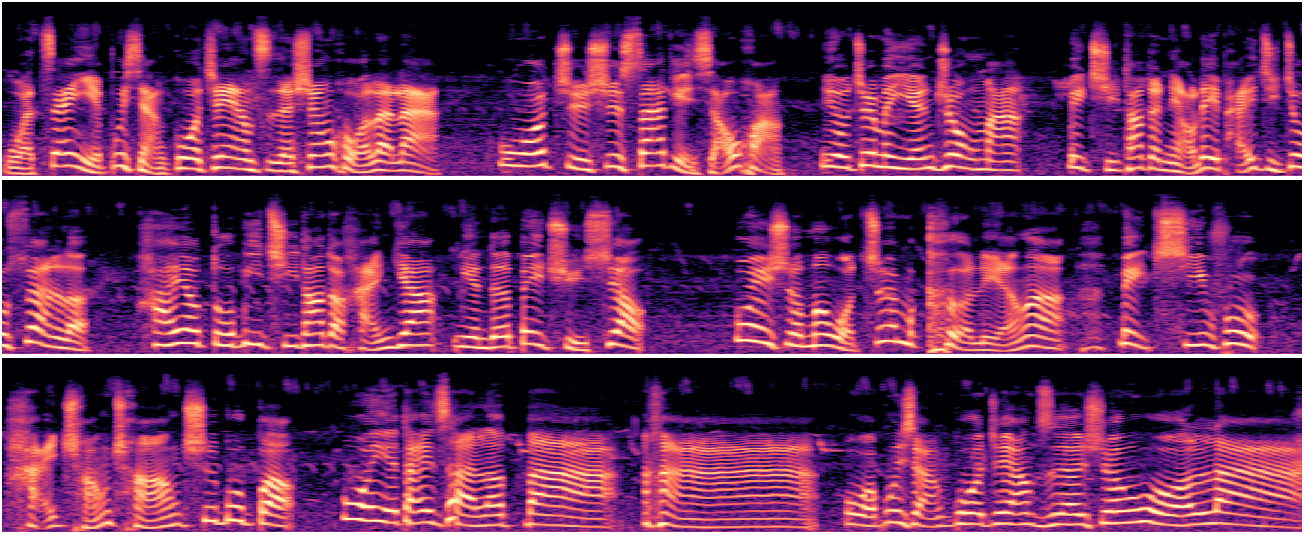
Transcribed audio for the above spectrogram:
我再也不想过这样子的生活了啦！我只是撒点小谎。”有这么严重吗？被其他的鸟类排挤就算了，还要躲避其他的寒鸦，免得被取笑。为什么我这么可怜啊？被欺负，还常常吃不饱，我也太惨了吧！哈、我不想过这样子的生活啦。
